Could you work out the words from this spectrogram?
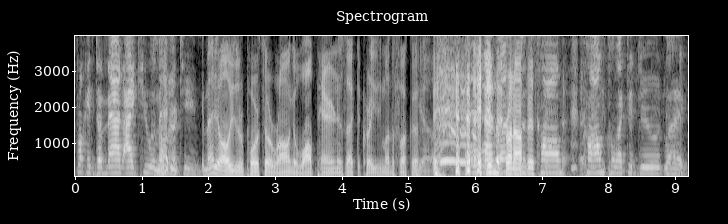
fucking demand IQ is on our imagine, team. imagine all these reports are wrong, and Walt Perrin is like the crazy motherfucker Yo. in the front office. Calm, calm, collected dude. Like,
